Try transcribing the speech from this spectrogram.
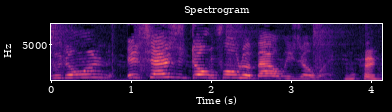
You don't want. It says don't throw the batteries away. Okay.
